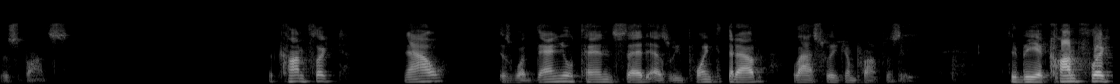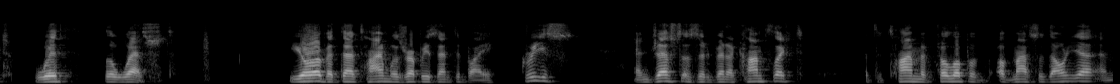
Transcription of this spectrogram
response. The conflict now is what Daniel 10 said, as we pointed out last week in prophecy, to be a conflict with the West. Europe at that time was represented by Greece, and just as there had been a conflict at the time of Philip of, of Macedonia and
